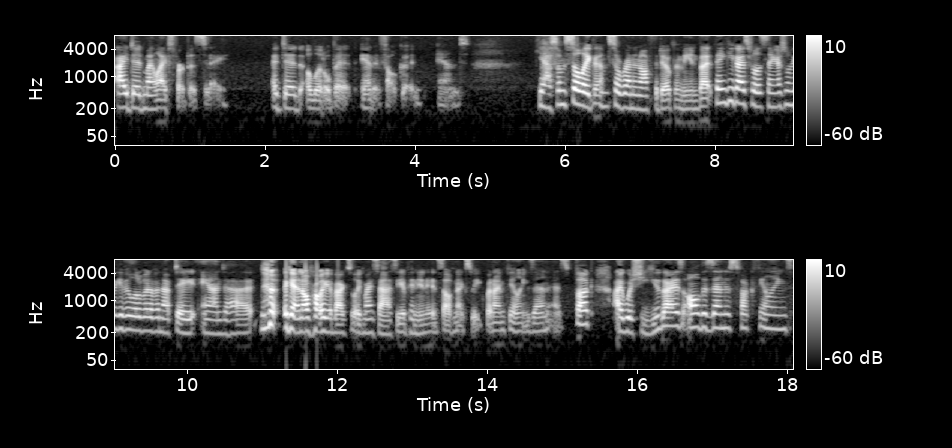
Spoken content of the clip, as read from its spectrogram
I did my life's purpose today. I did a little bit and it felt good. And yeah, so I'm still like, I'm still running off the dopamine. But thank you guys for listening. I just want to give you a little bit of an update. And uh, again, I'll probably get back to like my sassy, opinionated self next week. But I'm feeling zen as fuck. I wish you guys all the zen as fuck feelings.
